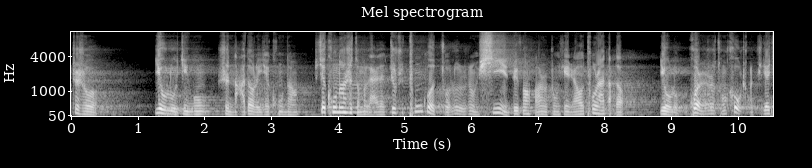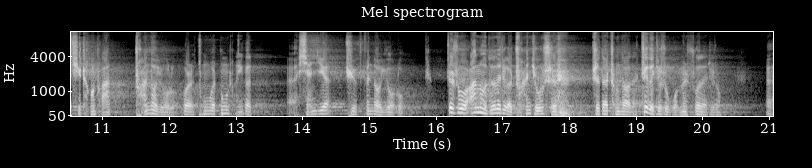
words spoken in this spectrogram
这时候右路进攻是拿到了一些空当。这些空当是怎么来的？就是通过左路的这种吸引对方防守中心，然后突然打到右路，或者是从后场直接起长传传到右路，或者通过中场一个呃衔接去分到右路。这时候阿诺德的这个传球是值得称道的。这个就是我们说的这种，呃，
